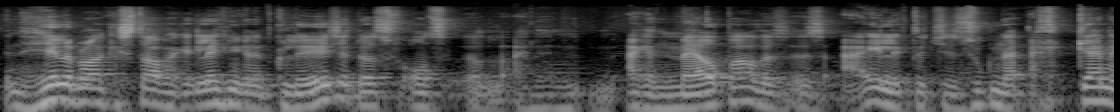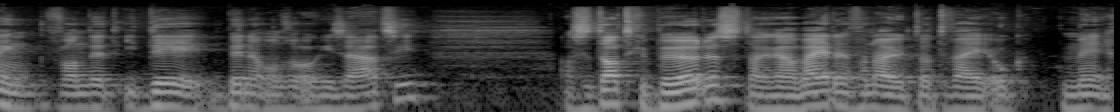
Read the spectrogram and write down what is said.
een hele belangrijke stap. Ik lig nu in het college, dat is voor ons echt een mijlpaal. Dus is eigenlijk dat je zoekt naar erkenning van dit idee binnen onze organisatie. Als dat gebeurd is, dan gaan wij ervan uit dat wij ook meer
